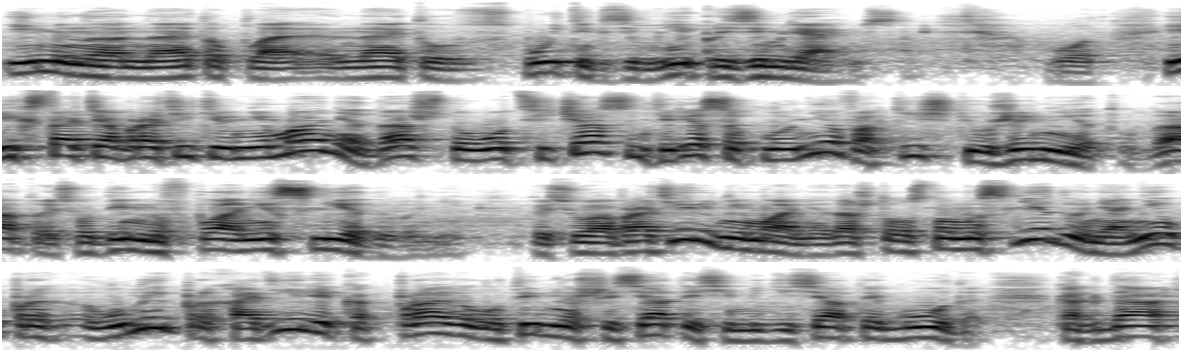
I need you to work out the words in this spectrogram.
именно на эту, на эту спутник Земли приземляемся. Вот. И, кстати, обратите внимание, да, что вот сейчас интереса к Луне фактически уже нету, да, то есть вот именно в плане исследований. То есть вы обратили внимание, да, что в основном исследования, они Луны проходили, как правило, вот именно 60-70-е годы, когда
